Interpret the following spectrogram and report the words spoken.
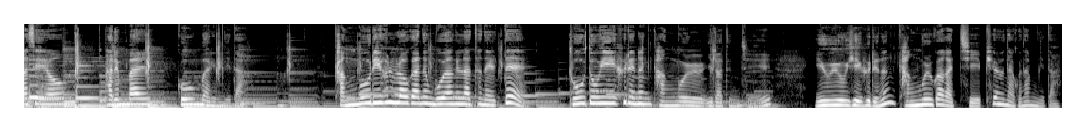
안녕하세요. 바른말, 고운말입니다. 강물이 흘러가는 모양을 나타낼 때 도도히 흐르는 강물이라든지 유유히 흐르는 강물과 같이 표현하곤 합니다.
